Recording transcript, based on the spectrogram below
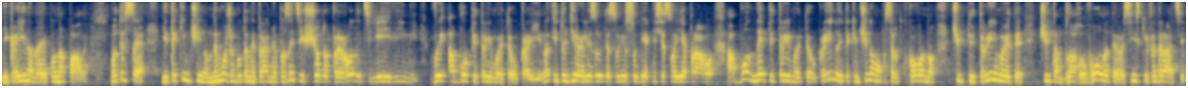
і країна, на яку напали. От і все. І таким чином не може бути нейтральної позиції щодо природи цієї війни. Ви або підтримуєте Україну і тоді реалізуєте свою суб'єктність і своє право, або не підтримуєте Україну і таким чином опосередковано чи підтримуєте, чи там благоволите Російській Федерації.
